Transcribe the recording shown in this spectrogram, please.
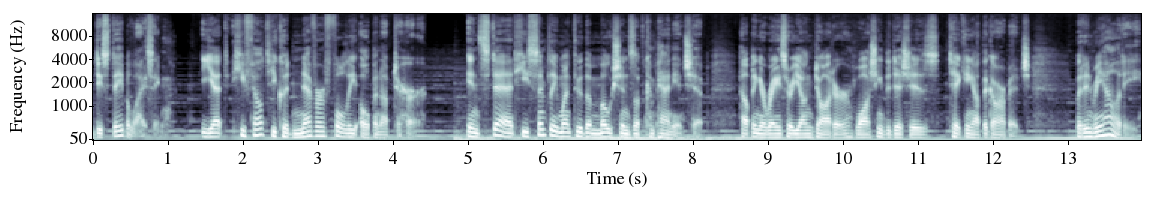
destabilizing. Yet he felt he could never fully open up to her. Instead, he simply went through the motions of companionship, helping her raise her young daughter, washing the dishes, taking out the garbage. But in reality,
